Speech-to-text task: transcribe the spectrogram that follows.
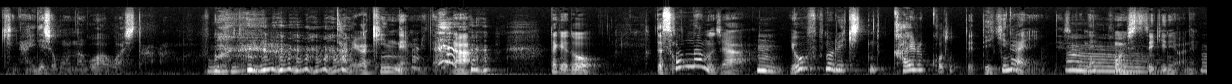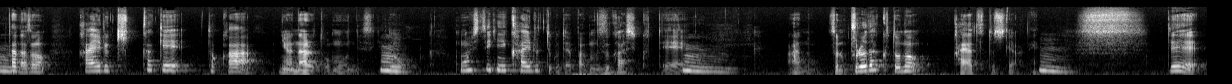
着ないでしょこんなゴワゴワした服。誰が着んねんみたいな。だけどでそんなのじゃうん。洋服の歴史変えることってできないんですよねうん本質的にはね。うん。ただその変えるきっかけとかにはなると思うんですけど、うん。本質的に変えるってことはやっぱり難しくて、うん。あのそのプロダクトの開発としてはね、うんで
